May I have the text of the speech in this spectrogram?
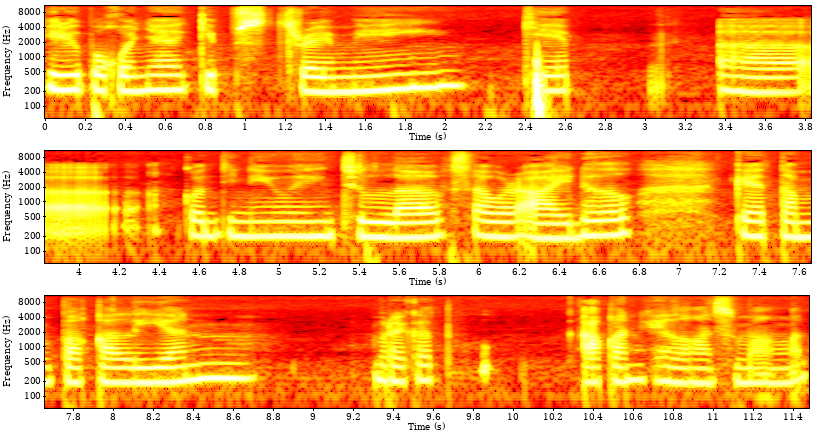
jadi pokoknya keep streaming keep uh, continuing to love our idol kayak tanpa kalian mereka tuh akan kehilangan semangat.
